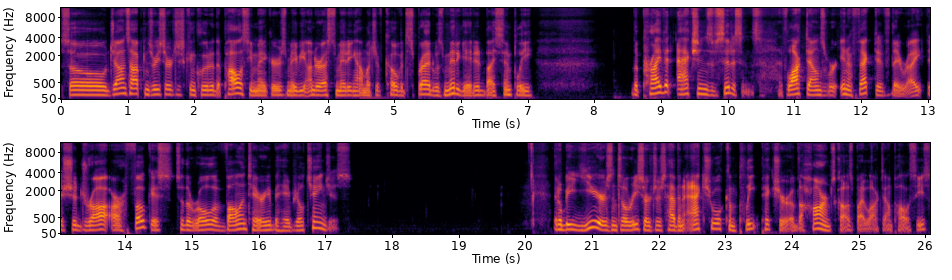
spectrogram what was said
So, Johns Hopkins researchers concluded that policymakers may be underestimating how much of COVID spread was mitigated by simply the private actions of citizens. If lockdowns were ineffective, they write, this should draw our focus to the role of voluntary behavioral changes. It'll be years until researchers have an actual complete picture of the harms caused by lockdown policies,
